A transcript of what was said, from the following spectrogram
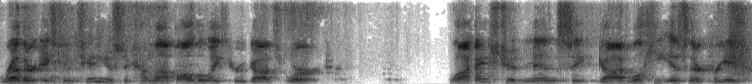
Rather, it continues to come up all the way through God's Word. Why should men seek God? Well, He is their creator.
